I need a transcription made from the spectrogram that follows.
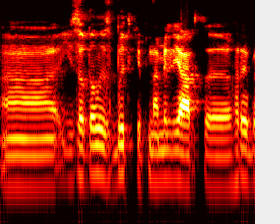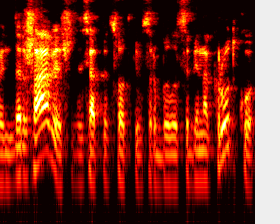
е, і задали збитків на мільярд е, гривень державі, 60% зробили собі накрутку, е,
